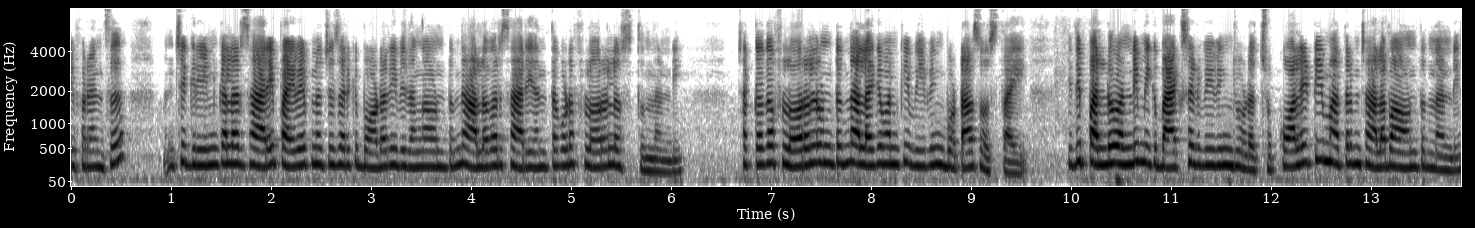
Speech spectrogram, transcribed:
డిఫరెన్స్ మంచి గ్రీన్ కలర్ శారీ పైవైపున వచ్చేసరికి బార్డర్ ఈ విధంగా ఉంటుంది. ఆల్ ఓవర్ శారీ అంతా కూడా ఫ్లోరల్ వస్తుందండి. చక్కగా ఫ్లోరల్ ఉంటుంది. అలాగే మనకి వీవింగ్ బొటాస్ వస్తాయి. ఇది పళ్ళు అండి. మీకు బ్యాక్ సైడ్ వీవింగ్ చూడొచ్చు. క్వాలిటీ మాత్రం చాలా బాగుంటుందండి.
